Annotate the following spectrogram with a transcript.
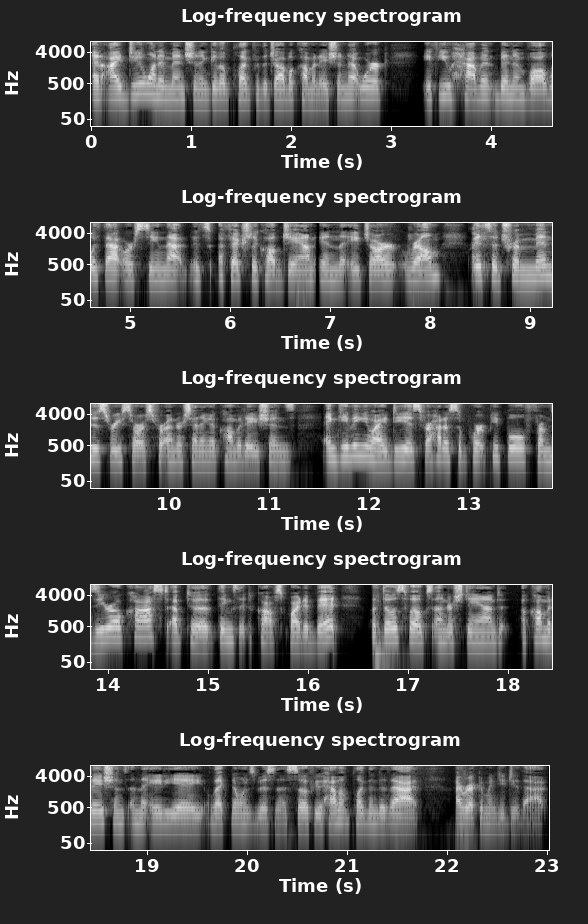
And I do want to mention and give a plug for the Job Accommodation Network. If you haven't been involved with that or seen that, it's affectionately called JAN in the HR realm. Right. It's a tremendous resource for understanding accommodations and giving you ideas for how to support people from zero cost up to things that cost quite a bit. But those folks understand accommodations and the ADA like no one's business. So if you haven't plugged into that, I recommend you do that.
